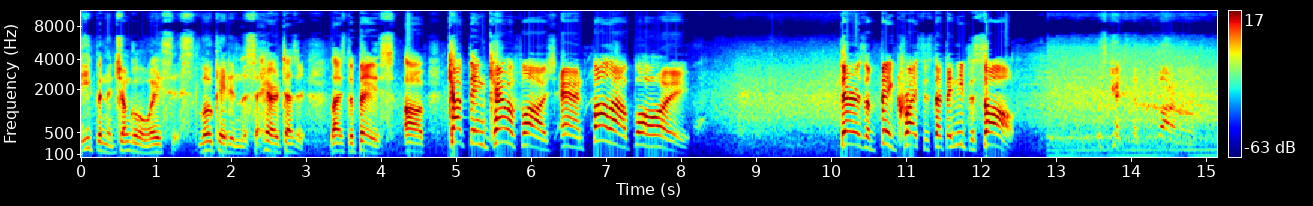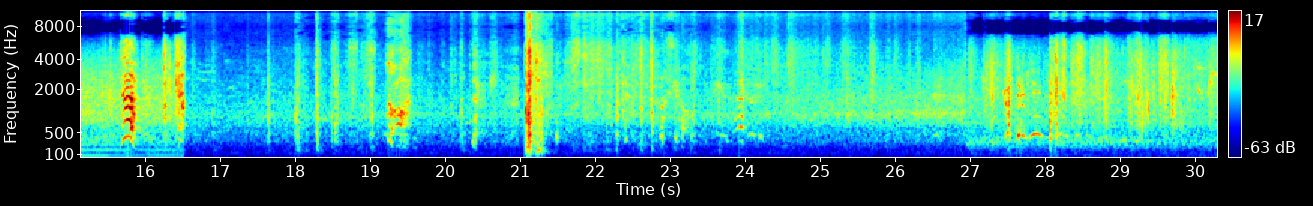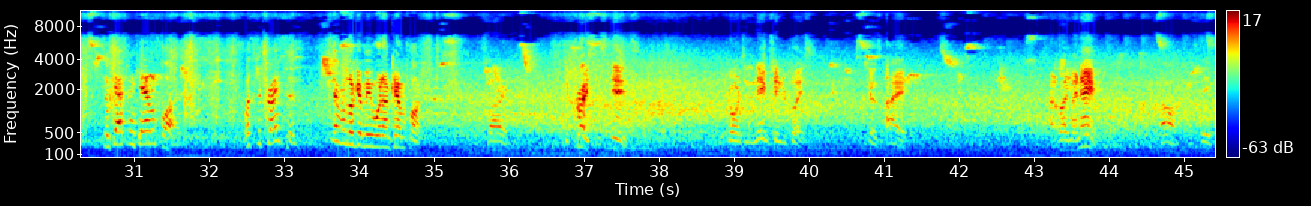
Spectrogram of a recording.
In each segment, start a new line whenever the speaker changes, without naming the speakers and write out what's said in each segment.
Deep in a jungle oasis, located in the Sahara Desert, lies the base of Captain Camouflage and Fallout Boy! There is a big crisis that they need to solve.
Let's get to the bottom of it.
So Captain Camouflage, what's the crisis?
Never look at me when I'm camouflaged. Sorry. The crisis is we're going to the name changer place because I I don't like my name.
Oh, I see.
